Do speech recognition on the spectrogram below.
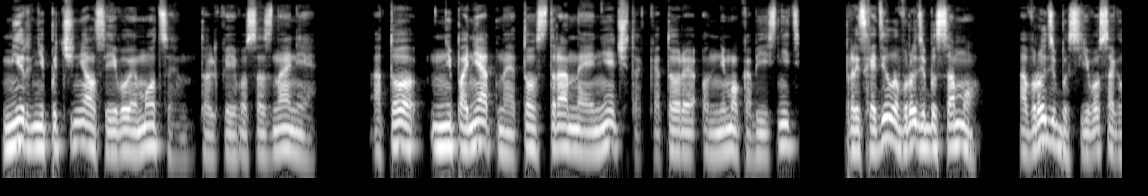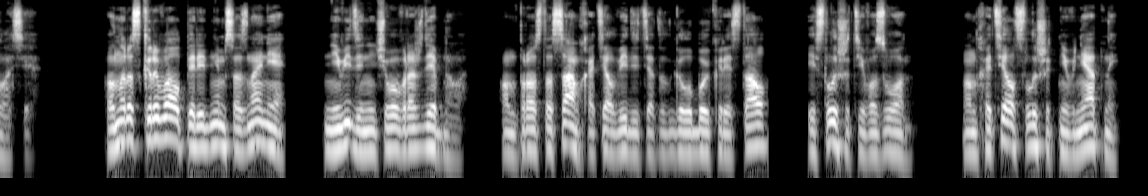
Мир не подчинялся его эмоциям, только его сознание. А то непонятное, то странное нечто, которое он не мог объяснить, происходило вроде бы само, а вроде бы с его согласия. Он раскрывал перед ним сознание, не видя ничего враждебного. Он просто сам хотел видеть этот голубой кристалл и слышать его звон. Он хотел слышать невнятный,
